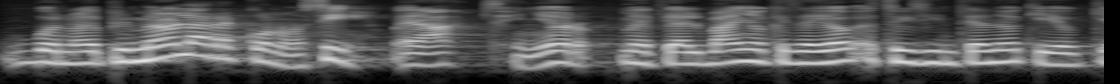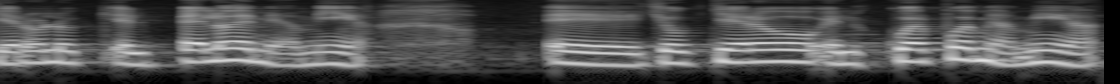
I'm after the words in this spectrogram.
Bueno, de primero la reconocí, ¿verdad? Señor, me fui al baño, qué sé yo, estoy sintiendo que yo quiero lo- el pelo de mi amiga. Eh, yo quiero el cuerpo de mi amiga,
